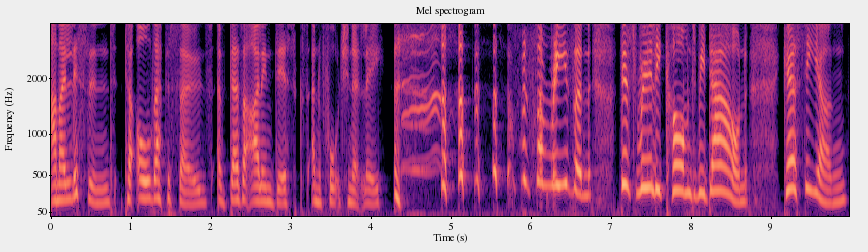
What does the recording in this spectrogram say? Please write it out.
and I listened to old episodes of Desert Island Discs, unfortunately. For some reason, this really calmed me down. Kirsty Young,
